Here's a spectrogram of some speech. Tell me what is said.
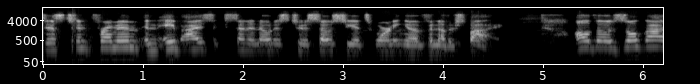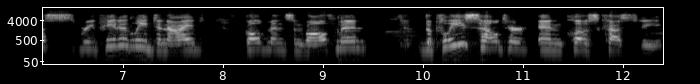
distant from him, and Abe Isaac sent a notice to associates warning of another spy. Although Czolgosz repeatedly denied Goldman's involvement, the police held her in close custody,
